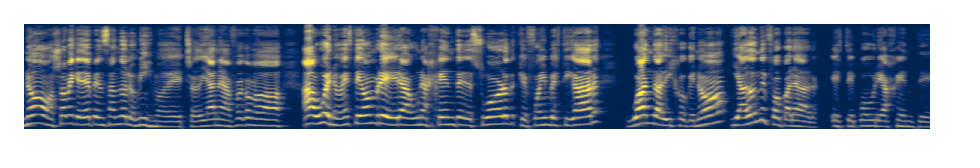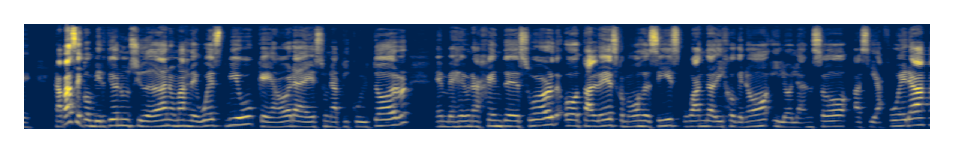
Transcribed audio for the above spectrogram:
No, yo me quedé pensando lo mismo, de hecho, Diana. Fue como, ah, bueno, este hombre era un agente de SWORD que fue a investigar Wanda dijo que no. ¿Y a dónde fue a parar este pobre agente? Capaz se convirtió en un ciudadano más de Westview, que ahora es un apicultor en vez de un agente de Sword, o tal vez, como vos decís, Wanda dijo que no y lo lanzó hacia afuera,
